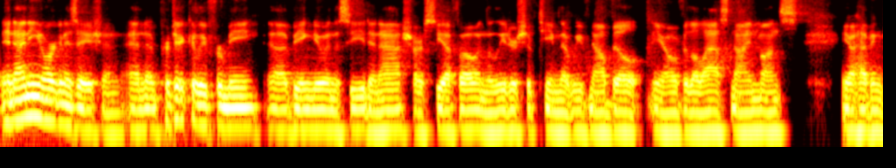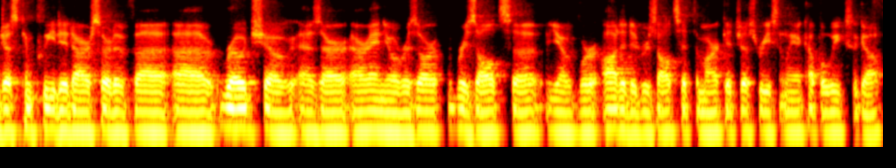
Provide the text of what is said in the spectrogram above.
in any organization, and particularly for me, uh, being new in the seat, and Ash, our CFO, and the leadership team that we've now built, you know, over the last nine months, you know, having just completed our sort of uh, uh, road show as our, our annual results, uh, you know, were audited results hit the market just recently, a couple weeks ago.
